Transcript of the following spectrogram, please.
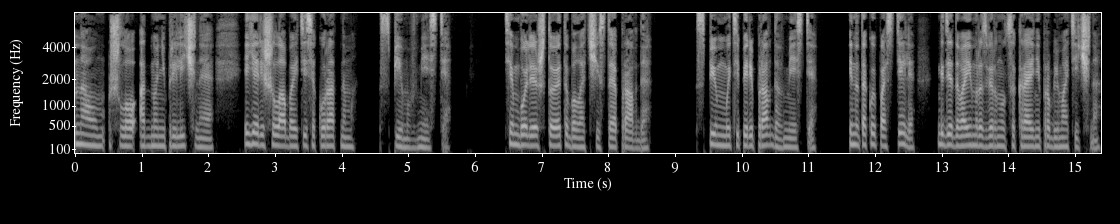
На ум шло одно неприличное, и я решила обойтись аккуратным «спим вместе». Тем более, что это была чистая правда. Спим мы теперь и правда вместе. И на такой постели — где двоим развернуться крайне проблематично.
